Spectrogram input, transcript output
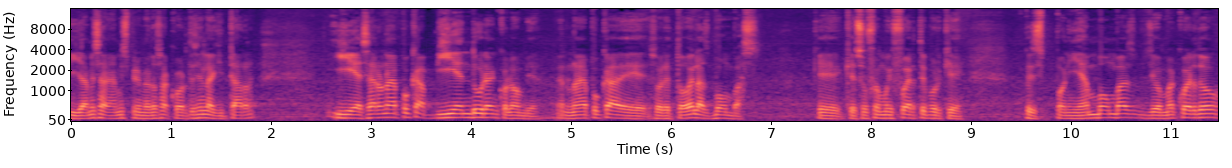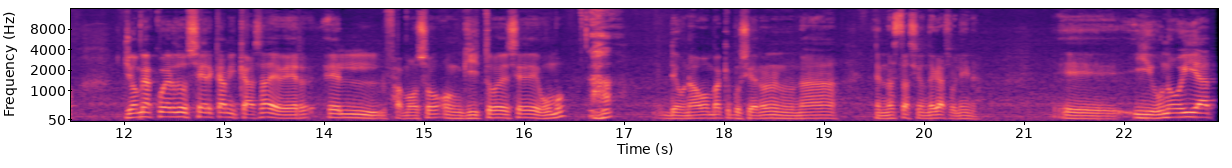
y ya me sabía mis primeros acordes en la guitarra. Y esa era una época bien dura en Colombia, era una época de, sobre todo de las bombas, que, que eso fue muy fuerte porque pues ponían bombas, yo me acuerdo, yo me acuerdo cerca a mi casa de ver el famoso honguito ese de humo, Ajá. De una bomba que pusieron en una, en una estación de gasolina. Eh, y uno oía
